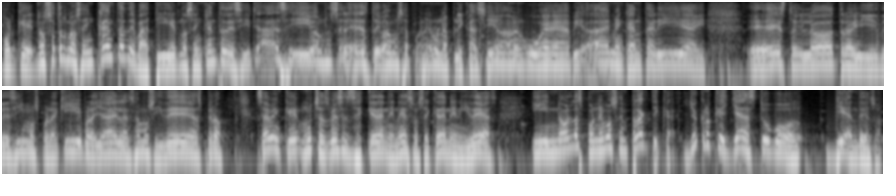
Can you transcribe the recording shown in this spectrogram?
porque nosotros nos encanta debatir, nos encanta decir, ah, sí, vamos a hacer esto y vamos a poner una aplicación web y, ay, me encantaría y esto y lo otro y decimos por aquí por allá y lanzamos ideas, pero ¿saben que Muchas veces se quedan en eso, se quedan en ideas y no las ponemos en práctica. Yo creo que ya estuvo bien de eso.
